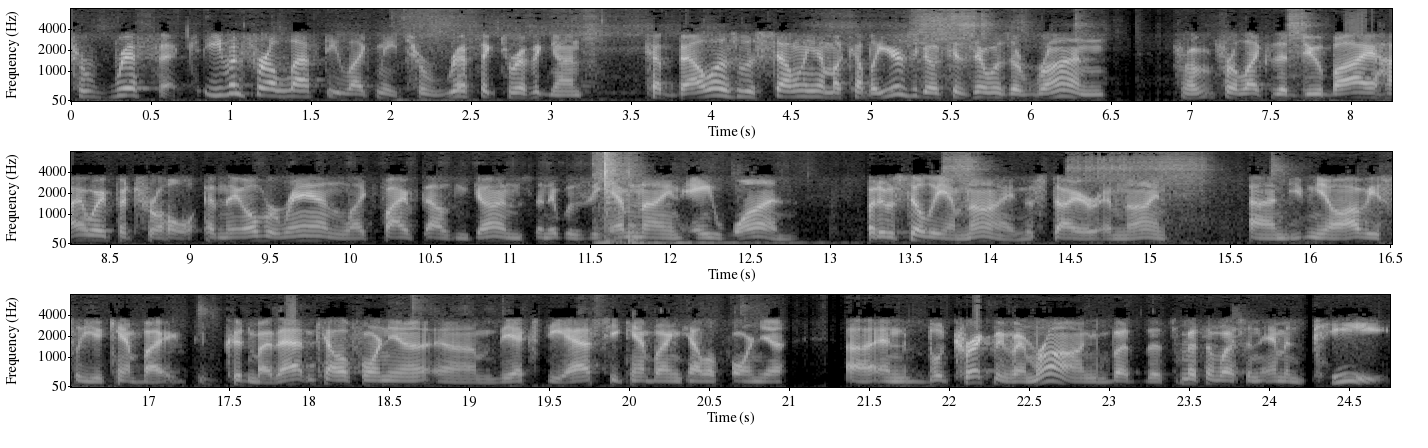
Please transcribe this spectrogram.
terrific, even for a lefty like me. Terrific, terrific gun. Cabela's was selling them a couple of years ago because there was a run for, for like the Dubai Highway Patrol, and they overran like 5,000 guns, and it was the M9A1, but it was still the M9, the Steyr M9. And you know, obviously, you can't buy, couldn't buy that in California. Um, the XDS you can't buy in California. Uh, and but correct me if I'm wrong, but the Smith and Wesson M&P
